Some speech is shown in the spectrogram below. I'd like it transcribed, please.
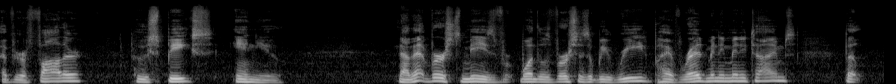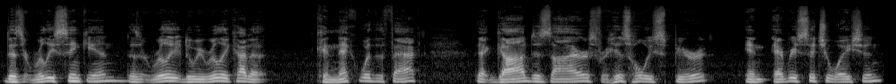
of your Father who speaks in you. Now, that verse to me is one of those verses that we read, have read many, many times, but does it really sink in? Does it really, do we really kind of connect with the fact that God desires for His Holy Spirit in every situation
